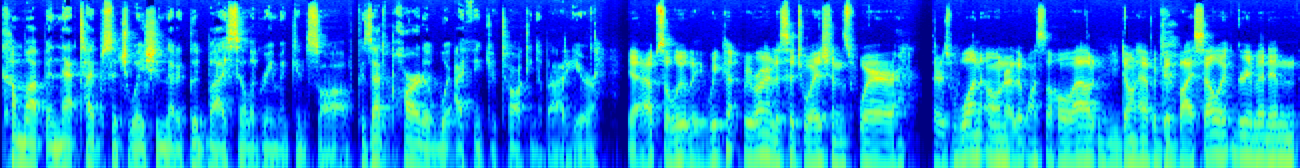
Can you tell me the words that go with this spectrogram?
come up in that type of situation that a good buy sell agreement can solve? Because that's part of what I think you're talking about here. Yeah, absolutely. We we run into situations where there's one owner that wants to hold out, and you don't have a good buy sell agreement in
